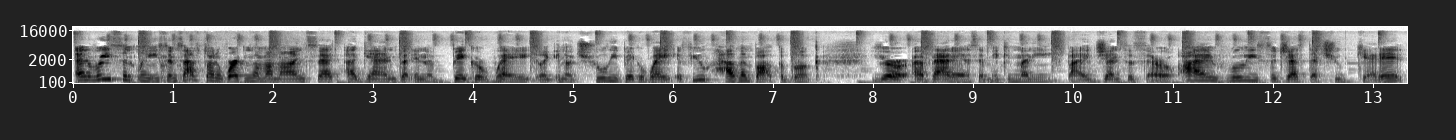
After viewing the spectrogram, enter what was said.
and recently, since I've started working on my mindset again, but in a bigger way, like in a truly bigger way, if you haven't bought the book, You're a Badass at Making Money by Jen Sincero, I really suggest that you get it.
